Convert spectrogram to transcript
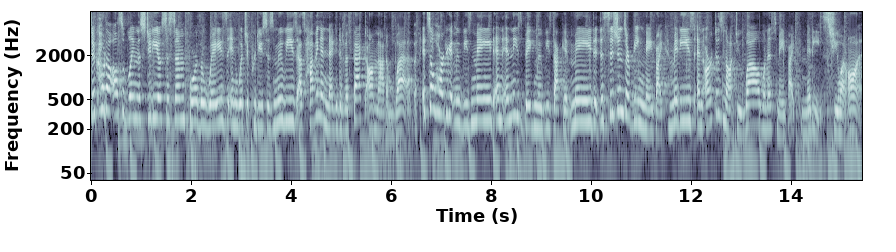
Dakota also blamed the studio system for the ways in which it produces movies as having a negative effect on Madame Web. It's so hard to get movies made, and in these big movies that get made, decisions are being made by committees, and art does not do well when it's made by committees, she went on.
